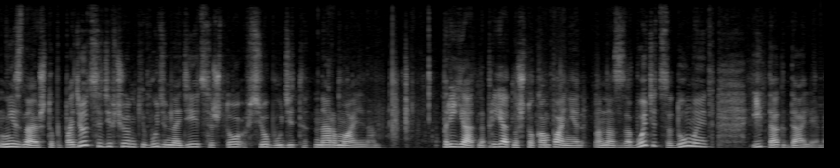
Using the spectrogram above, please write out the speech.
Не знаю, что попадется, девчонки. Будем надеяться, что все будет нормально приятно. Приятно, что компания о нас заботится, думает и так далее.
